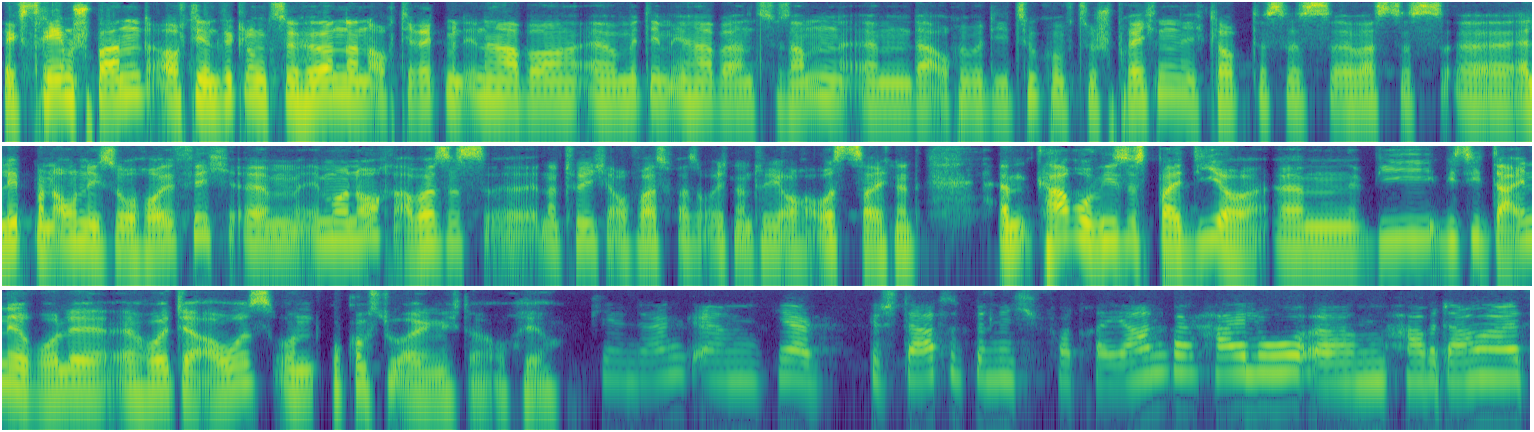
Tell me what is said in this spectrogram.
Extrem spannend, auch die Entwicklung zu hören, dann auch direkt mit Inhaber, äh, mit dem Inhaber zusammen, ähm, da auch über die Zukunft zu sprechen. Ich glaube, das ist äh, was, das äh, erlebt man auch nicht so häufig ähm, immer noch, aber es ist äh, natürlich auch was, was euch natürlich auch auszeichnet. Ähm, Caro, wie ist es bei dir? Ähm, wie, wie sieht deine Rolle äh, heute aus und wo kommst du eigentlich da auch her? Vielen Dank. Ähm, ja, gestartet bin ich vor drei Jahren bei Hilo, ähm, habe damals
